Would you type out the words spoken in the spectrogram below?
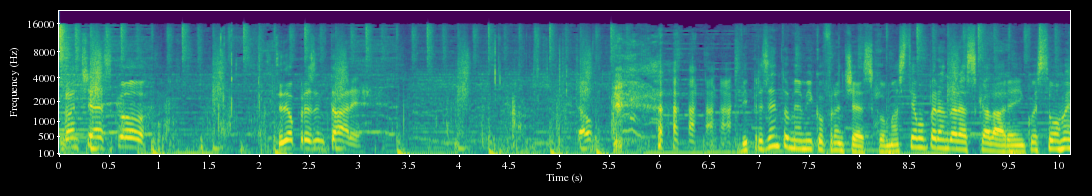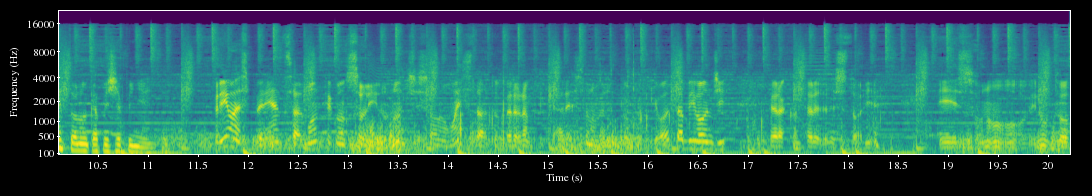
Francesco! Ti devo presentare. Ciao! Vi presento mio amico Francesco, ma stiamo per andare a scalare e in questo momento non capisce più niente. Prima esperienza al Monte Consolino, non ci sono mai stato per arrampicare, sono venuto qualche volta a Bivongi per raccontare delle storie e sono venuto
